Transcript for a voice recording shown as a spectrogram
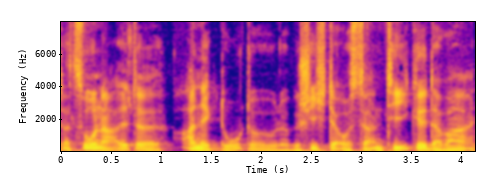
dazu eine alte Anekdote oder Geschichte aus der Antike. Da war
